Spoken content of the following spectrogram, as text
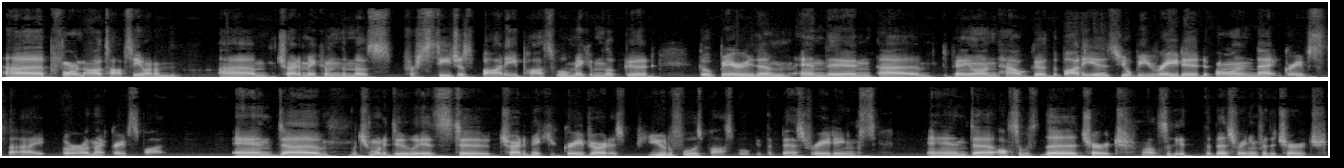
uh, perform an autopsy on them, um, try to make them the most prestigious body possible, make them look good, go bury them, and then, uh, depending on how good the body is, you'll be rated on that grave site or on that grave spot. And uh, what you want to do is to try to make your graveyard as beautiful as possible, get the best ratings, and uh, also the church, also get the best rating for the church.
